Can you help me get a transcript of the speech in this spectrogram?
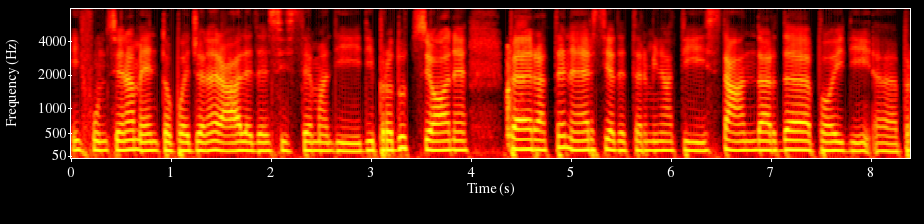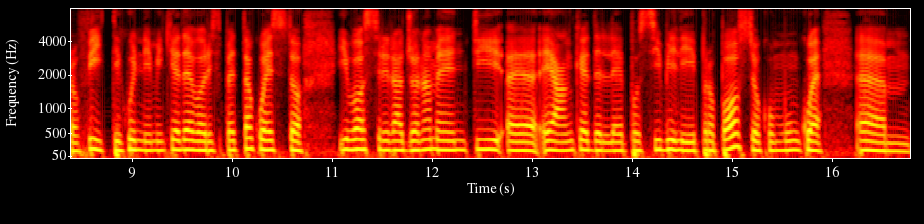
il funzionamento poi generale del sistema di, di produzione per attenersi a determinati standard poi di eh, profitti. Quindi mi chiedevo rispetto a questo i vostri ragionamenti eh, e anche delle possibili proposte o comunque ehm,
